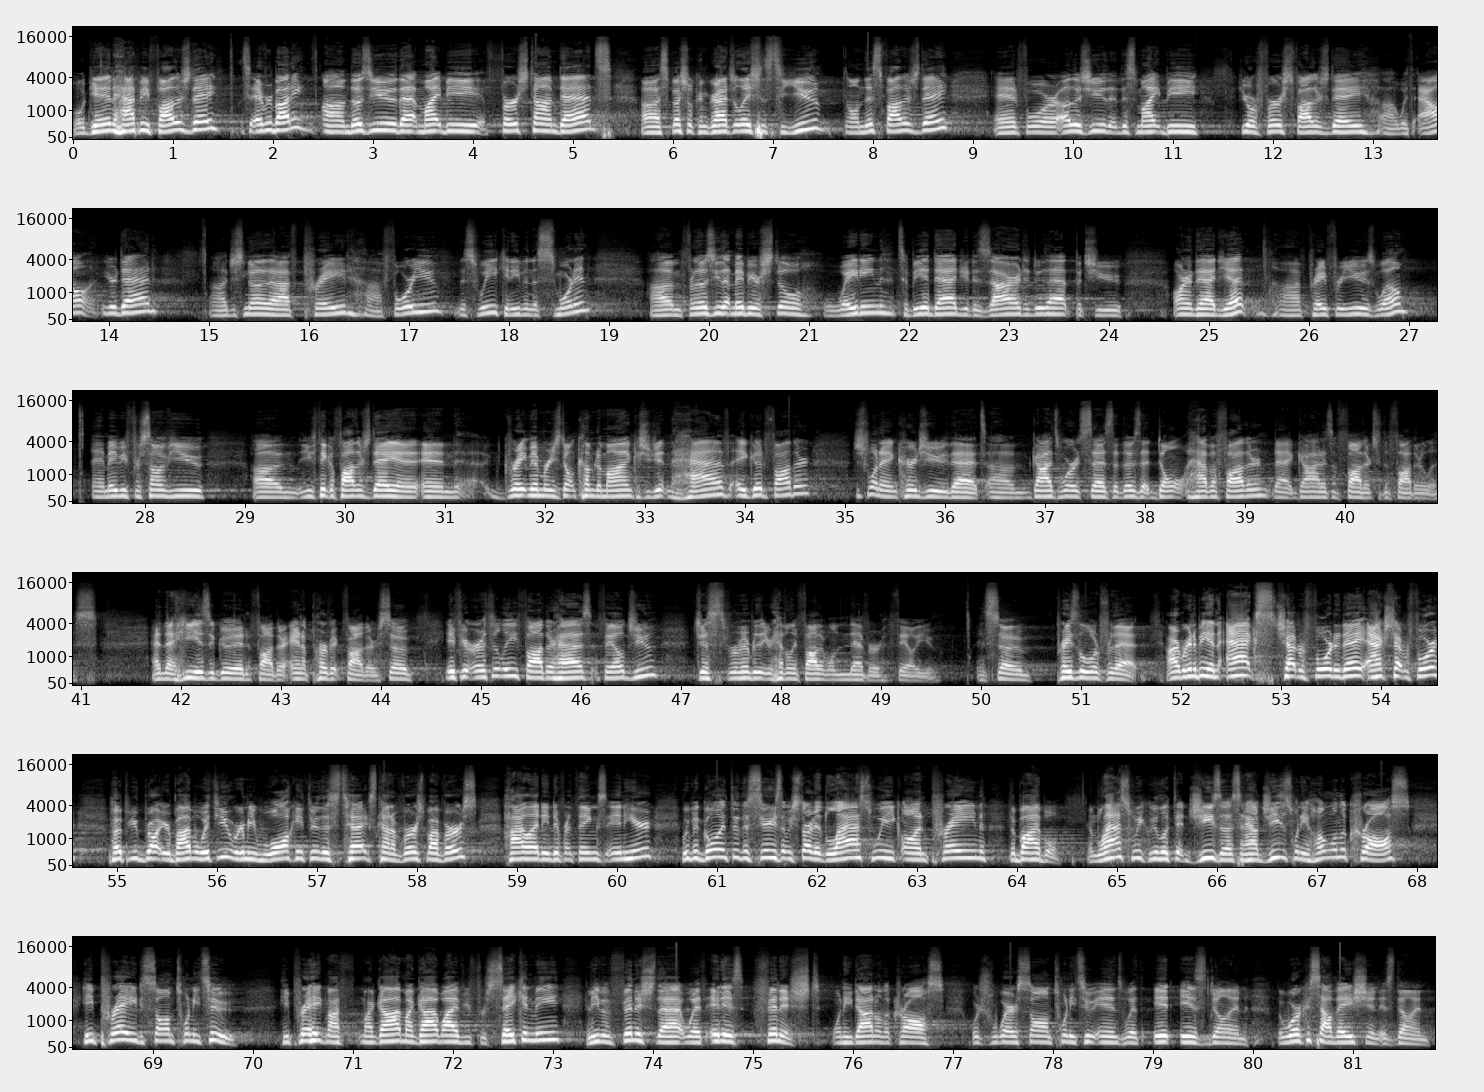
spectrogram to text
Well, again, happy Father's Day to everybody. Um, those of you that might be first time dads, uh, special congratulations to you on this Father's Day. And for others of you that this might be your first Father's Day uh, without your dad, uh, just know that I've prayed uh, for you this week and even this morning. Um, for those of you that maybe are still waiting to be a dad, you desire to do that, but you aren't a dad yet, uh, I've prayed for you as well. And maybe for some of you, um, you think of Father's Day and, and great memories don't come to mind because you didn't have a good father. Just want to encourage you that um, God's word says that those that don't have a father, that God is a father to the fatherless, and that He is a good father and a perfect father. So if your earthly father has failed you, just remember that your heavenly father will never fail you. And so praise the Lord for that. All right, we're going to be in Acts chapter 4 today. Acts chapter 4. Hope you brought your Bible with you. We're going to be walking through this text kind of verse by verse, highlighting different things in here. We've been going through the series that we started last week on praying the Bible. And last week we looked at Jesus and how Jesus, when he hung on the cross, he prayed Psalm 22. He prayed, my, my God, my God, why have you forsaken me? And even finished that with, It is finished when he died on the cross, which is where Psalm 22 ends with, It is done. The work of salvation is done.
